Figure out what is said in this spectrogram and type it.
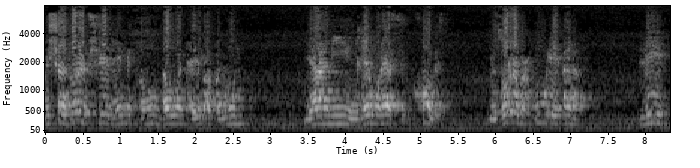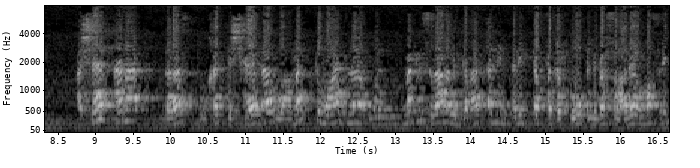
مش هيضر في شيء لأن القانون دوت هيبقى قانون يعني غير مناسب خالص. بيضر بحقوقي أنا. ليه؟ عشان أنا درست وخدت شهادة وعملت معادلة والمجلس الأعلى للجامعات قال لي أنت ليك كافه الحقوق اللي بيحصل عليها المصري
